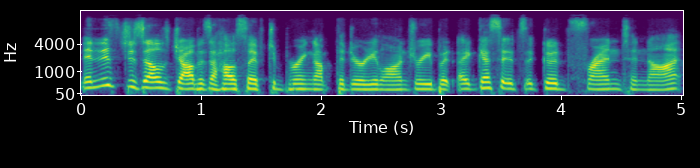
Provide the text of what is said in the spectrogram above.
And it's Gizelle's job as a housewife to bring up the dirty laundry, but I guess it's a good friend to not.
